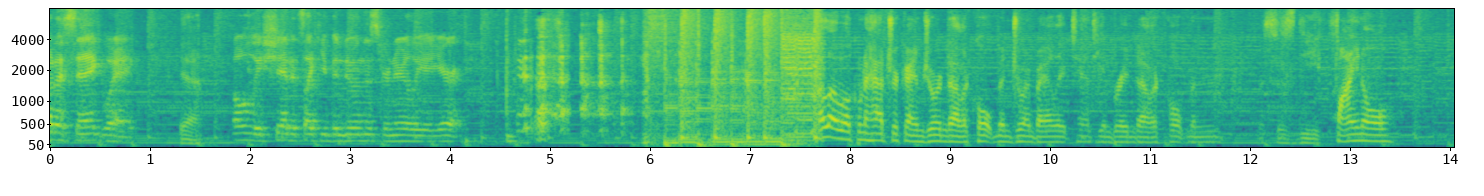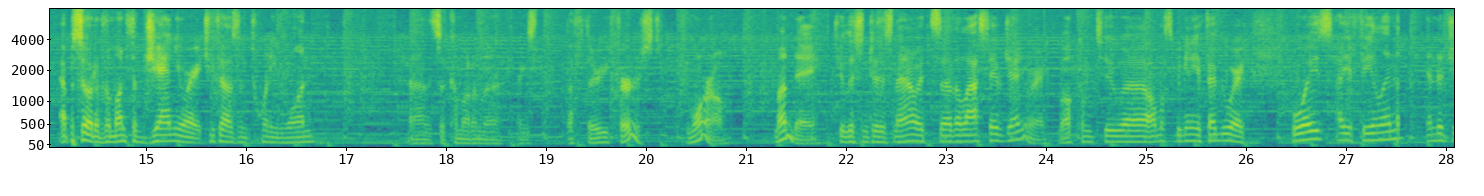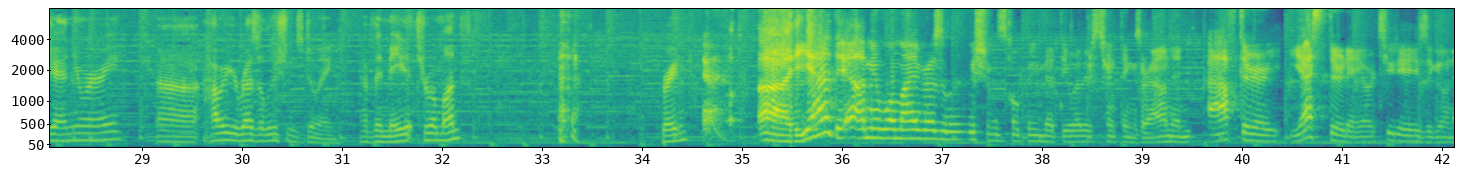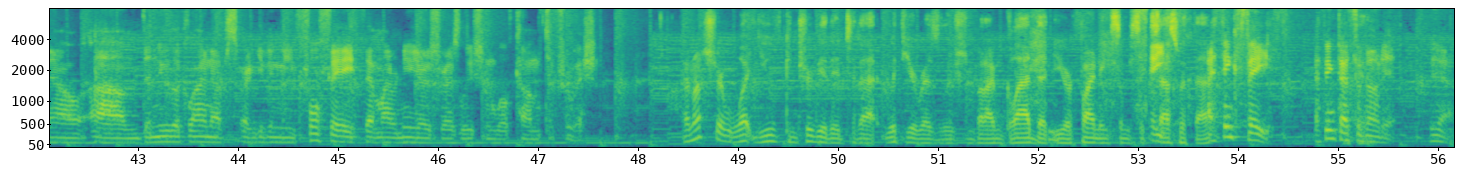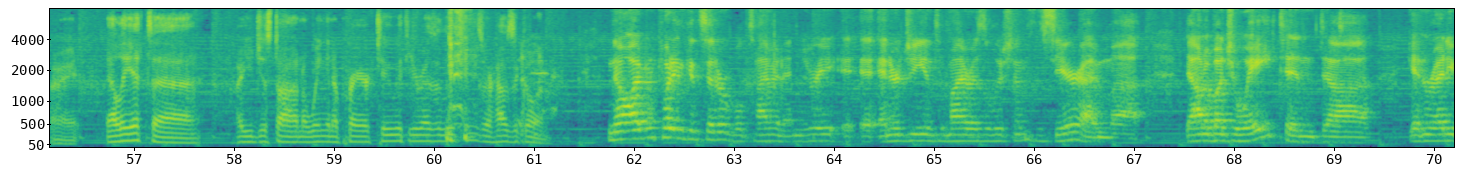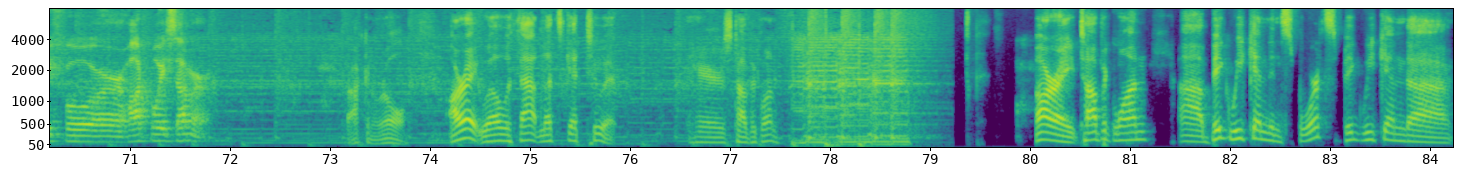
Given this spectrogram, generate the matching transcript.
What a segue. Yeah. Holy shit, it's like you've been doing this for nearly a year. Hello, welcome to Hat Trick. I am Jordan Dyler Coltman, joined by Elliot Tanti and Braden Dyler Coltman. This is the final episode of the month of January 2021. Uh, this will come out on the, I guess, the 31st, tomorrow, Monday. If you listen to this now, it's uh, the last day of January. Welcome to uh, almost the beginning of February. Boys, how you feeling? End of January. Uh, how are your resolutions doing? Have they made it through a month? Braden? Uh, yeah, they, I mean, well, my resolution was hoping that the Oilers turn things around, and after yesterday or two days ago now, um, the new look lineups are giving me full faith that my New Year's resolution will come to fruition. I'm not sure what you've contributed to that with your resolution, but I'm glad that you're finding some success Faith. with that. I think faith. I think that's Okay. about it. Yeah. All right, Elliot, uh, are you just on a wing and a prayer too with your resolutions, or how's it going? No, I've been putting considerable time and energy, energy into my resolutions this year. I'm uh, down a bunch of weight and uh, getting ready for hot boy summer. Rock and roll. All right, well, with that, let's get to it. Here's topic one. All right, topic one. Uh, big weekend in sports. Big weekend. Uh,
